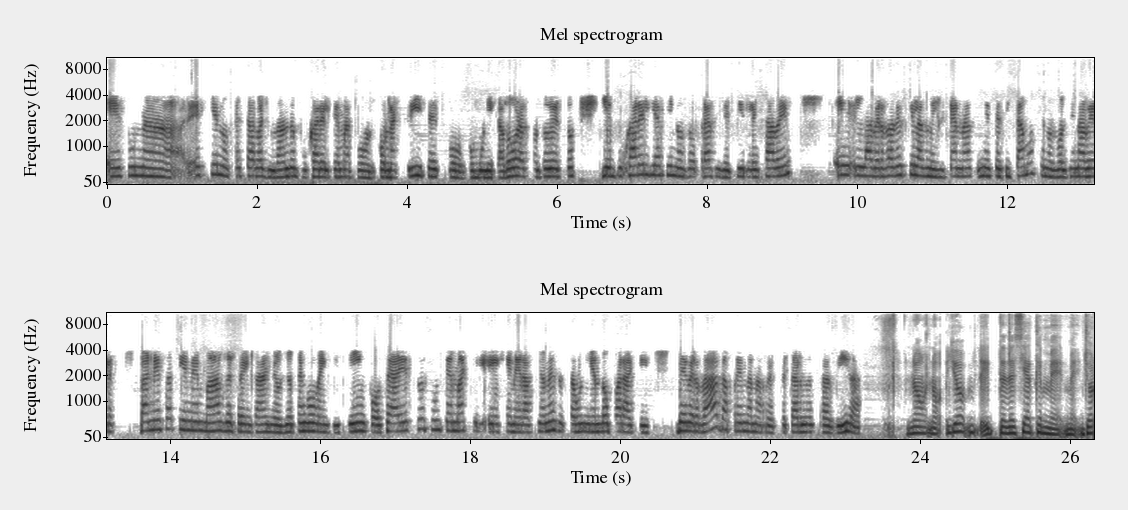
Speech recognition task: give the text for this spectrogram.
es una es quien nos ha estado ayudando a empujar el tema con, con actrices, con comunicadoras, con todo esto y empujar el día sin nosotras y decirle, saben, eh, la verdad es que las mexicanas necesitamos que nos volteen a ver Vanessa tiene más de 30 años, yo tengo 25, o sea, esto es un tema que en generaciones está uniendo para que de verdad aprendan a respetar nuestras vidas. No, no, yo eh, te decía que me, yo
